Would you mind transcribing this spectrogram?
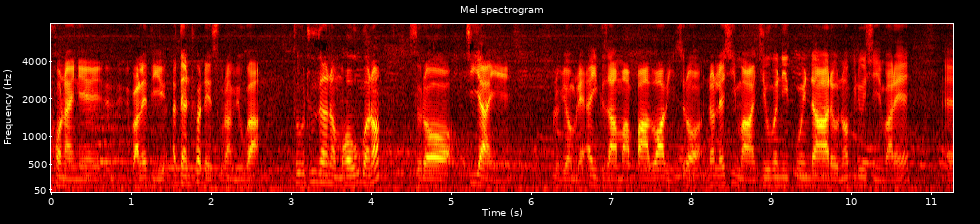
ခွန်နိုင်နေဒီဗာလဲဒီအတန်ထွက်တယ်ဆိုတာမျိုးကသူအထူးဆန်းတော့မဟုတ်ဘူးပေါ့နော်ဆိုတော့ကြည့်ရရင်ဘယ်လိုပြောမလဲအဲ့ဒီကစားမှာပါသွားပြီဆိုတော့တော့လက်ရှိမှာ Giovanni Quinta တို့เนาะပြီးလို့ရှိရင်ဗာလဲအဲ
